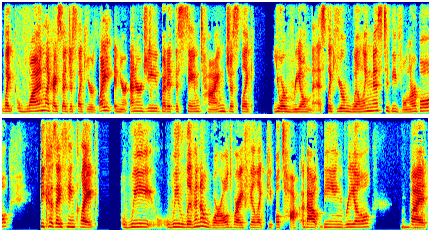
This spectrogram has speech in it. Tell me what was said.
like one like i said just like your light and your energy but at the same time just like your realness like your willingness to be vulnerable. Because i think like we we live in a world where i feel like people talk about being real mm-hmm. but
